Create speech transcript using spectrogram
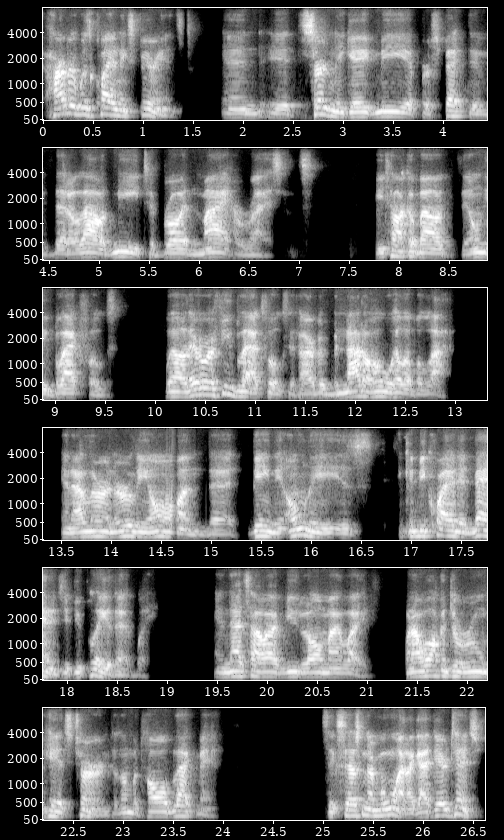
Harvard was quite an experience. And it certainly gave me a perspective that allowed me to broaden my horizons. You talk about the only Black folks. Well, there were a few Black folks at Harvard, but not a whole hell of a lot. And I learned early on that being the only is, it can be quite an advantage if you play it that way. And that's how I viewed it all my life. When I walk into a room, heads turn because I'm a tall Black man. Success number one, I got their attention.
